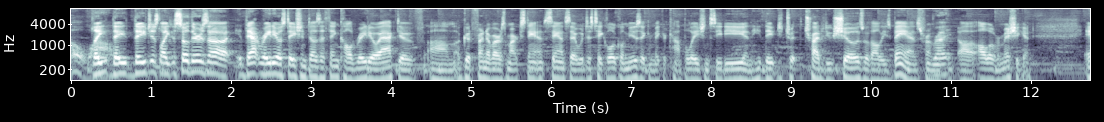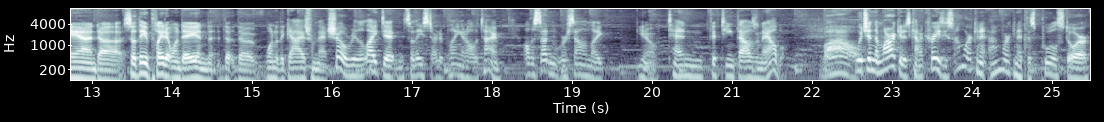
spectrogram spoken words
Oh wow. They, they, they just like so there's a that radio station does a thing called radioactive um, a good friend of ours mark Stan, Stanstead would just take local music and make a compilation cd and he, they tr- try to do shows with all these bands from Right. uh, all over michigan and uh, so they played it one day and the, the one of the guys from that show really liked it and so they started playing it all the time all of a sudden we're selling like you know 10 15000 album wow. which in the market is kind of crazy. So I'm working at I'm working at this pool store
